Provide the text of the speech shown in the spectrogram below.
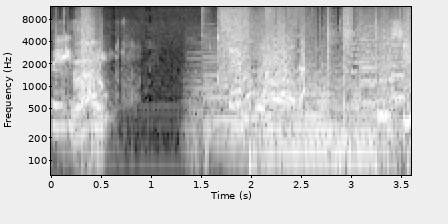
Sí, claro. Sí.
